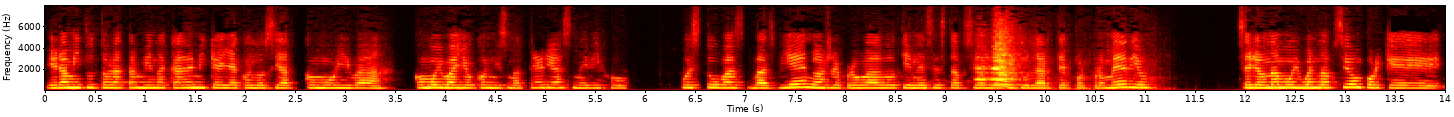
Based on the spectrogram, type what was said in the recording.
era mi tutora también académica, ella conocía cómo iba, cómo iba yo con mis materias, me dijo, pues tú vas, vas bien, no has reprobado, tienes esta opción de titularte por promedio sería una muy buena opción porque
